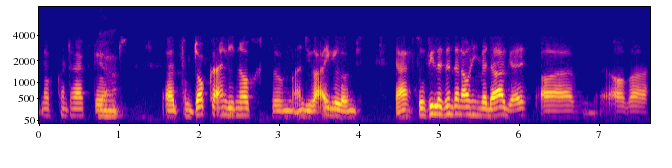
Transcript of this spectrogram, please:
noch Kontakt ja. und äh, zum Doc eigentlich noch, zum Andy Weigel und ja, so viele sind dann auch nicht mehr da, gell? Äh, aber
